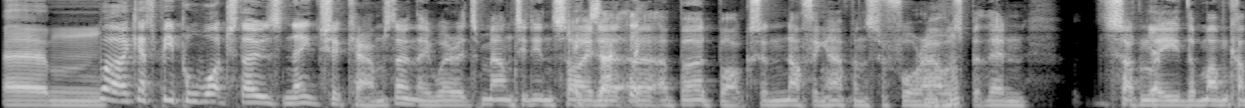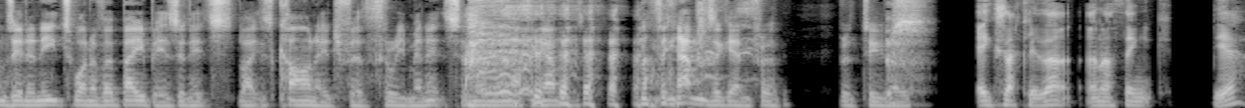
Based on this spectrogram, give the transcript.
Um, Well, I guess people watch those nature cams, don't they, where it's mounted inside Exactly. a, a, bird box and nothing happens for 4 Mhm. hours, but then suddenly the mum comes in and eats one of her babies, and it's like it's carnage for three minutes, and then nothing happens. nothing happens again for for two days. exactly that and i think yeah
